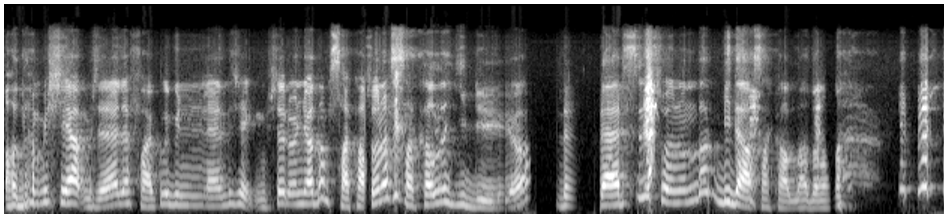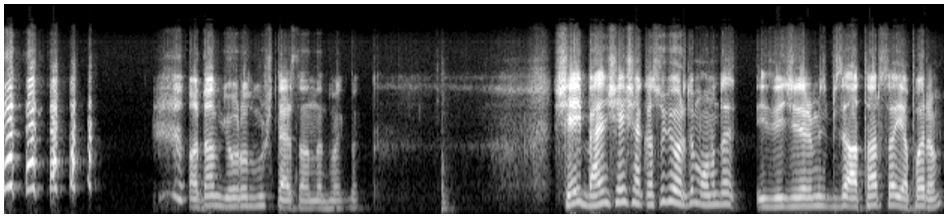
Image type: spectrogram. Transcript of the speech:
Adam bir şey yapmış. Herhalde farklı günlerde çekmişler. Önce adam sakal. Sonra sakalı gidiyor. Dersin sonunda bir daha sakallı adam ama. Adam yorulmuş ders anlatmaktan. Şey ben şey şakası gördüm. Onu da izleyicilerimiz bize atarsa yaparım.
